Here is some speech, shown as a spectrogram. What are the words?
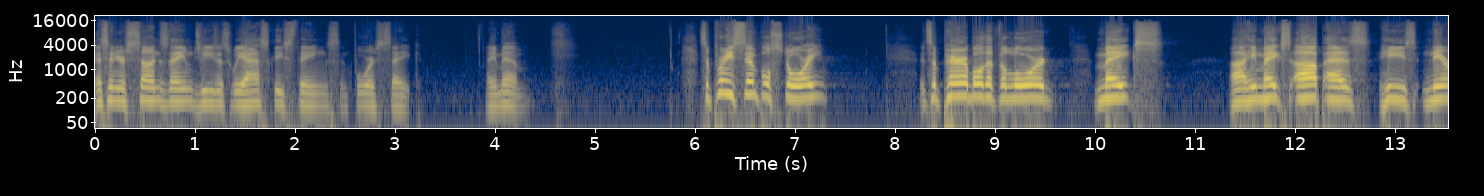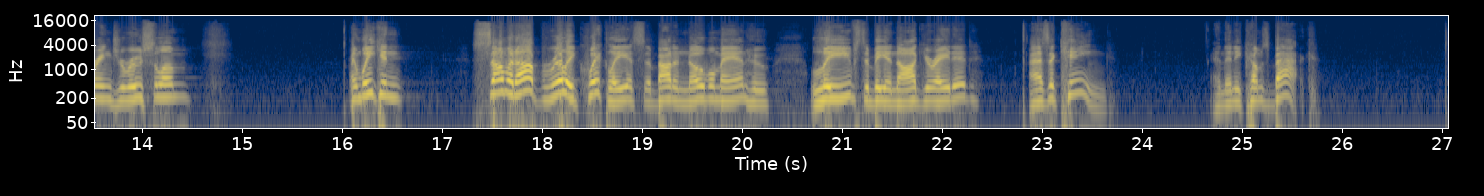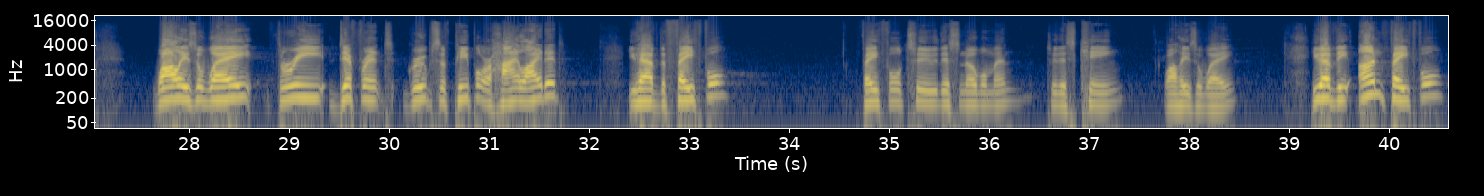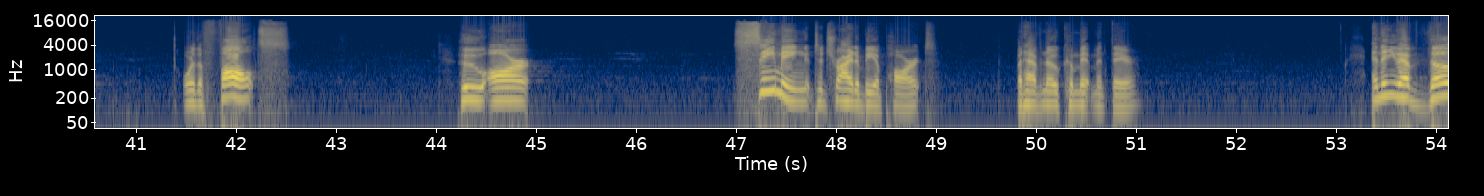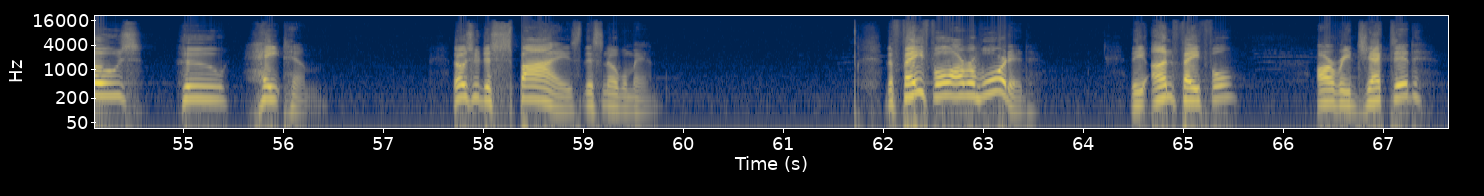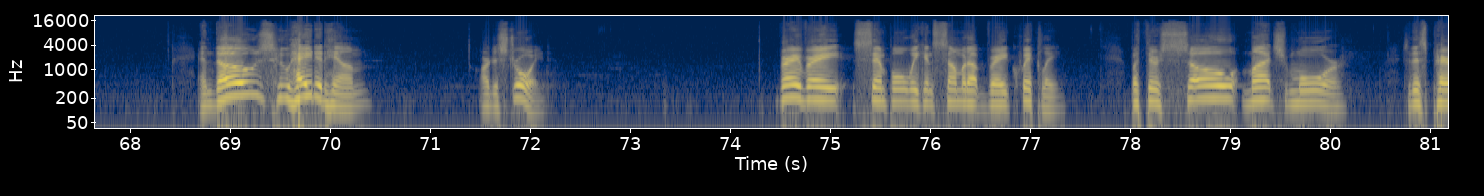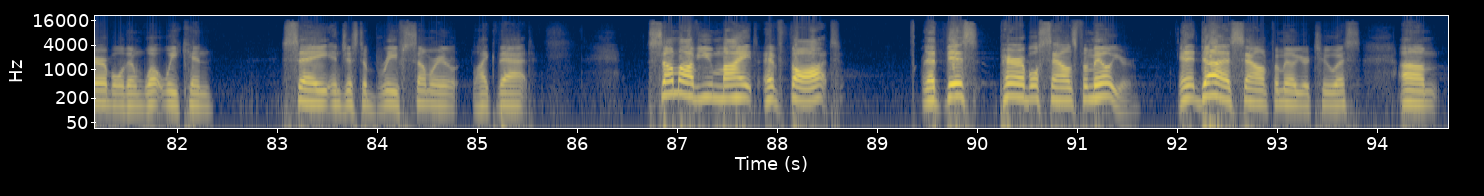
It's in your Son's name, Jesus, we ask these things and for his sake. Amen. It's a pretty simple story. It's a parable that the Lord makes. Uh, he makes up as he's nearing Jerusalem. And we can sum it up really quickly. It's about a nobleman who leaves to be inaugurated as a king. And then he comes back. While he's away, three different groups of people are highlighted. You have the faithful, faithful to this nobleman, to this king, while he's away. You have the unfaithful, or the false, who are seeming to try to be a part, but have no commitment there. And then you have those who hate him, those who despise this nobleman. The faithful are rewarded, the unfaithful are rejected, and those who hated him are destroyed. Very, very simple. We can sum it up very quickly. But there's so much more to this parable than what we can say in just a brief summary like that. Some of you might have thought that this parable sounds familiar, and it does sound familiar to us. Um,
